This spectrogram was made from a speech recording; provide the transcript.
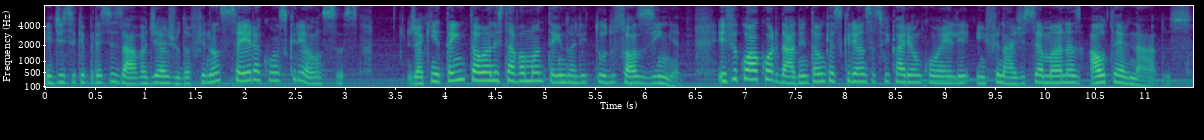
e disse que precisava de ajuda financeira com as crianças já que até então ela estava mantendo ali tudo sozinha. E ficou acordado então que as crianças ficariam com ele em finais de semanas alternados.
